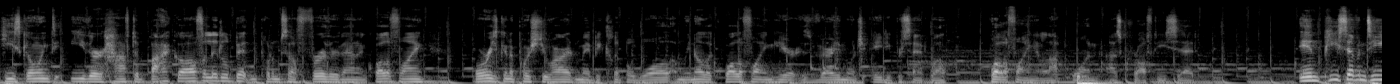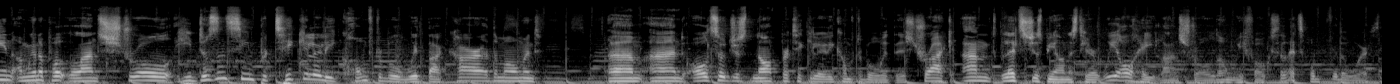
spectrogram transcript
he's going to either have to back off a little bit and put himself further down in qualifying, or he's going to push too hard and maybe clip a wall. And we know that qualifying here is very much 80%, well, qualifying in lap one, as Crofty said. In P17, I'm going to put Lance Stroll. He doesn't seem particularly comfortable with that car at the moment. Um, and also just not particularly comfortable with this track. And let's just be honest here, we all hate Lance Stroll, don't we, folks? So let's hope for the worst.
